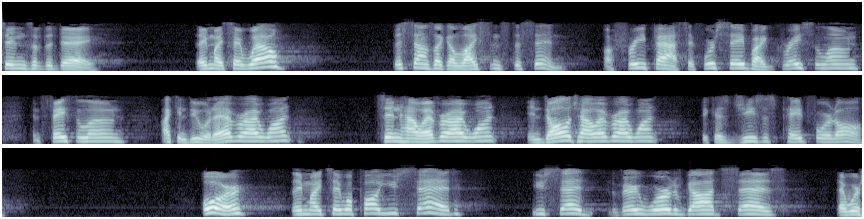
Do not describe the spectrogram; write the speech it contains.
sins of the day, they might say, well, this sounds like a license to sin, a free pass. If we're saved by grace alone and faith alone, I can do whatever I want, sin however I want, indulge however I want, because Jesus paid for it all. Or they might say, well, Paul, you said, you said, the very word of God says that where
